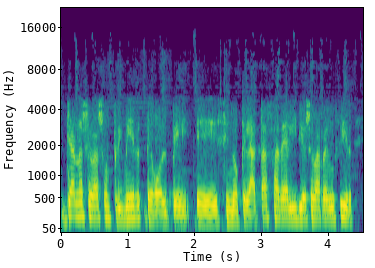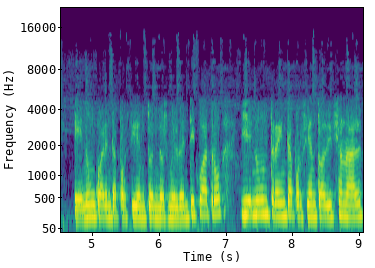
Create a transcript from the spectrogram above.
ya no se va a suprimir de golpe, eh, sino que la tasa de alivio se va a reducir en un 40% en 2024 y en un 30% adicional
